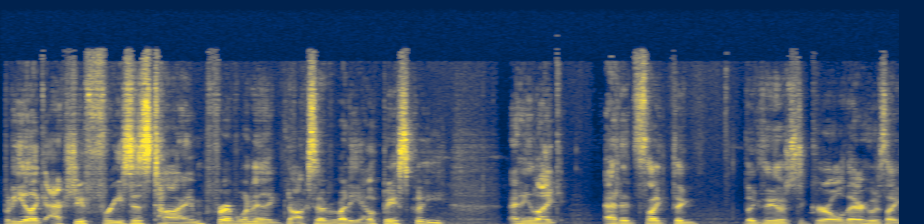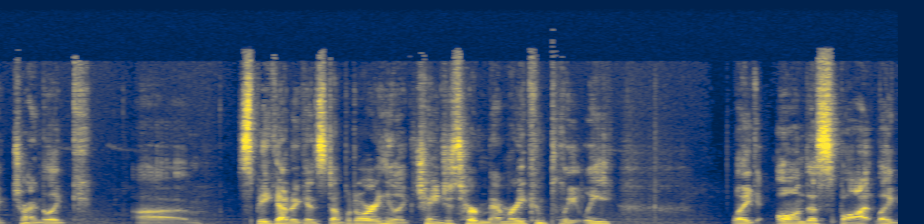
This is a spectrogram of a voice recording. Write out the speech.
But he like actually freezes time for everyone and like knocks everybody out basically, and he like edits like the like there's a girl there who's like trying to like um, speak out against Dumbledore, and he like changes her memory completely. Like on the spot, like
